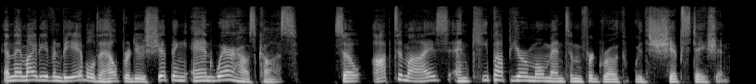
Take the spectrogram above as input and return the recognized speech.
And they might even be able to help reduce shipping and warehouse costs. So optimize and keep up your momentum for growth with ShipStation.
